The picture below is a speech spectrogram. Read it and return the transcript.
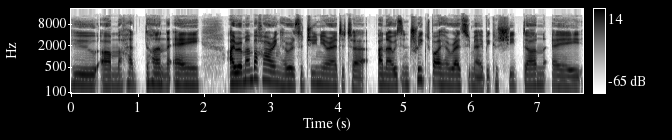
who um, had done a. I remember hiring her as a junior editor, and I was intrigued by her resume because she'd done a.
